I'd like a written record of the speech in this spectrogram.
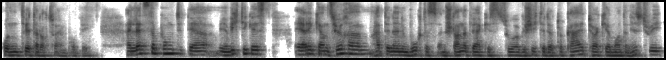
und wird dadurch zu einem Problem. Ein letzter Punkt, der mir wichtig ist. Erik Jan Zürcher hat in einem Buch, das ein Standardwerk ist zur Geschichte der Türkei, Turkey Modern History,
